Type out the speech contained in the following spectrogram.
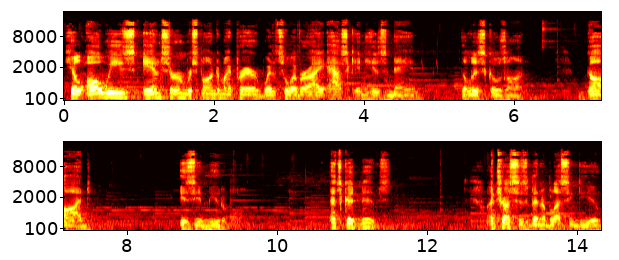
He'll always answer and respond to my prayer whatsoever I ask in his name. The list goes on. God is immutable. That's good news. I trust has been a blessing to you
